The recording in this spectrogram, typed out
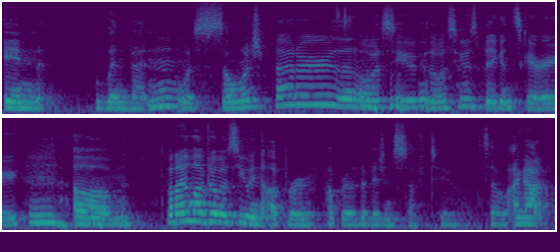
in Linn-Benton was so much better than OSU because OSU was big and scary. Um, but I loved OSU in the upper upper division stuff too. So I got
